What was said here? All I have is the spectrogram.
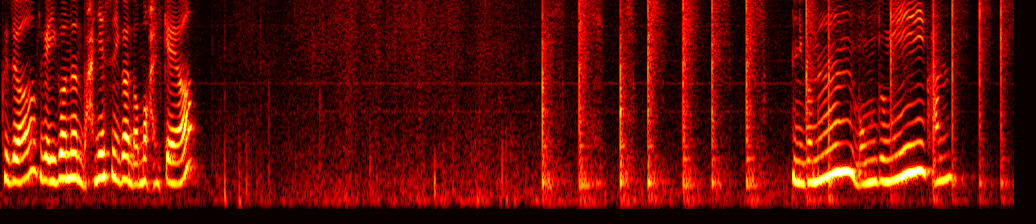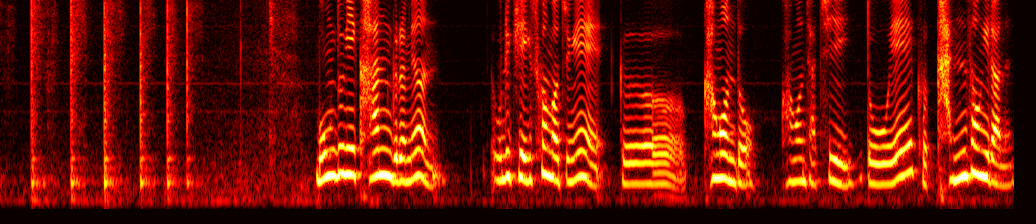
그죠? 그러니까 이거는 많이 했으니까 넘어갈게요 이거는 몽둥이 간. 몽둥이 간 그러면 우리 귀에 익숙한 것 중에 그 강원도, 강원 자치도의 그 간성이라는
